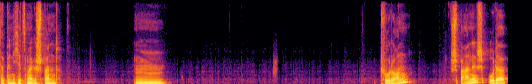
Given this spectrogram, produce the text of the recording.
Da bin ich jetzt mal gespannt. Hm. Turon, Spanisch oder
